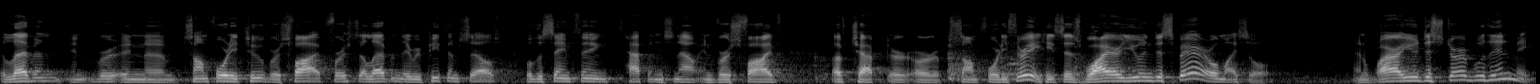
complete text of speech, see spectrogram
11, in, in um, Psalm 42, verse 5, first 11, they repeat themselves. Well, the same thing happens now in verse 5 of chapter, or Psalm 43. He says, why are you in despair, O my soul? And why are you disturbed within me?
